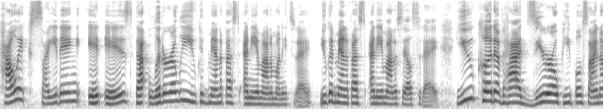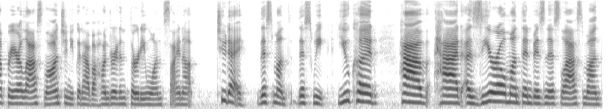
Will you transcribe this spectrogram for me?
how exciting it is that literally you could manifest any amount of money today. You could manifest any amount of sales today. You could have had zero people sign up for your last launch and you could have 131 sign up today, this month, this week. You could have had a zero month in business last month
